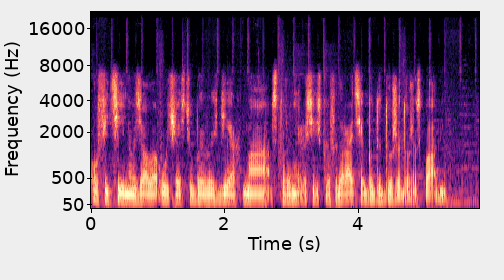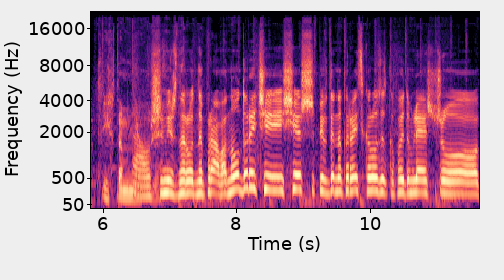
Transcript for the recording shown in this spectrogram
офіційно взяла участь у бойових діях на стороні Російської Федерації, буде дуже дуже складно. Їх там ні. А, ж міжнародне право. Ну до речі, ще ж південно-корейська розвідка повідомляє, що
